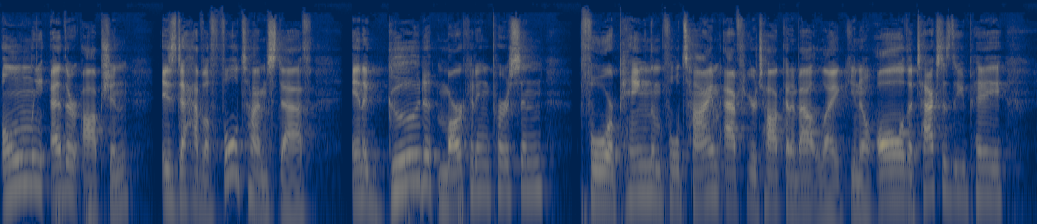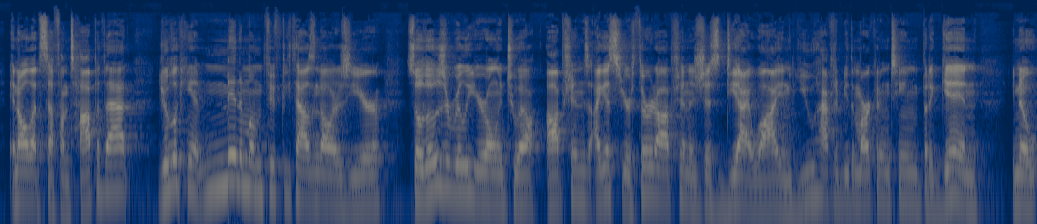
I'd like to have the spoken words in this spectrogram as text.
only other option is to have a full time staff and a good marketing person for paying them full time after you're talking about like, you know, all the taxes that you pay and all that stuff on top of that you're looking at minimum $50,000 a year. So those are really your only two options. I guess your third option is just DIY and you have to be the marketing team. But again, you know,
